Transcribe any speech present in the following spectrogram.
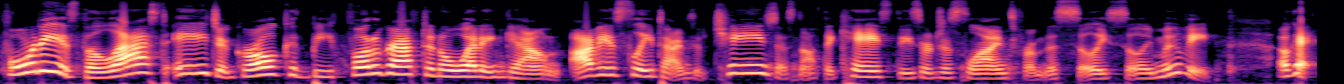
40 is the last age a girl could be photographed in a wedding gown. Obviously, times have changed. That's not the case. These are just lines from this silly, silly movie. Okay,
